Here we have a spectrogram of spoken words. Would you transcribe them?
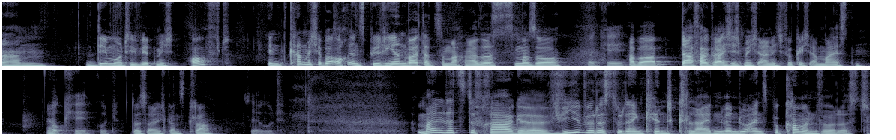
Ähm, demotiviert mich oft, kann mich aber auch inspirieren, weiterzumachen. Also das ist immer so, Okay. aber da vergleiche ich mich eigentlich wirklich am meisten. Ja. Okay, gut. Das ist eigentlich ganz klar. Sehr gut. Meine letzte Frage. Wie würdest du dein Kind kleiden, wenn du eins bekommen würdest?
